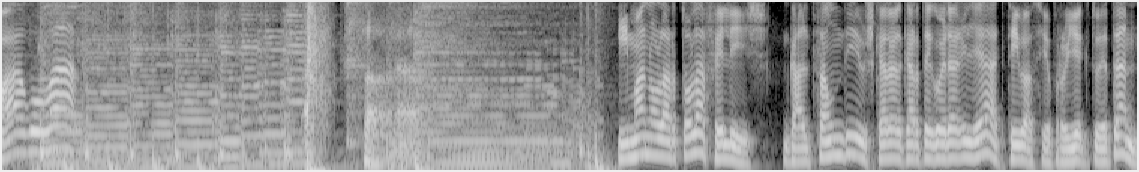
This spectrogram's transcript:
bagoaz! Zapla. Imanol Artola Felix, Galtzaundi Euskara Elkarteko eragilea aktibazio proiektuetan,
